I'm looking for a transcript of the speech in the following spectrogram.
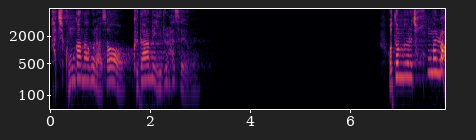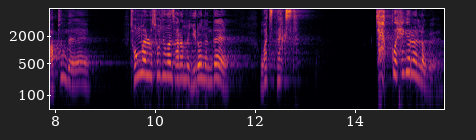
같이 공감하고 나서 그 다음에 일을 하세요. 어떤 분들은 정말로 아픈데 정말로 소중한 사람을 잃었는데 what's next? 자꾸 해결하려고 해요.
